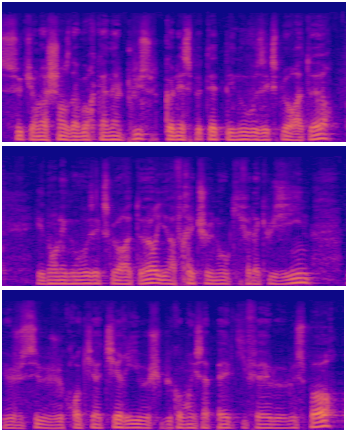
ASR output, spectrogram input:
ceux qui ont la chance d'avoir Canal Plus connaissent peut-être les nouveaux explorateurs. Et dans les nouveaux explorateurs, il y a Fred Chenot qui fait la cuisine. Je, sais, je crois qu'il y a Thierry, je ne sais plus comment il s'appelle, qui fait le, le sport.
